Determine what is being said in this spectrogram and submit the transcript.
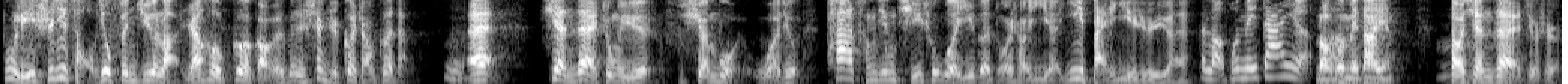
不离，实际早就分居了，然后各搞甚至各找各的，嗯。哎。现在终于宣布，我就他曾经提出过一个多少亿啊，一百亿日元，老婆没答应，老婆嗯没答应，到现在就是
